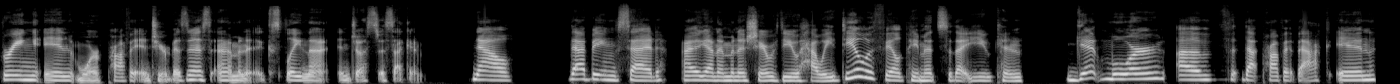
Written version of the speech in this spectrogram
bring in more profit into your business. And I'm going to explain that in just a second. Now, that being said, I again, I'm going to share with you how we deal with failed payments so that you can get more of that profit back in.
